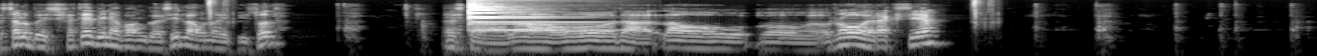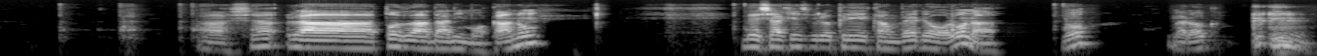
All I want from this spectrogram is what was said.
Salut băieți și fete, bine v-am găsit la un nou episod. Ăsta, la o, da, la o, o rouă reacție. Așa, la, tot la Dani Mocanu. Deci acest videoclip cam vede o lună, nu? Mă rog.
